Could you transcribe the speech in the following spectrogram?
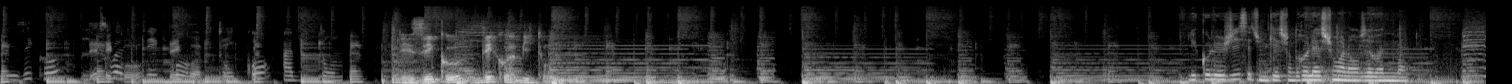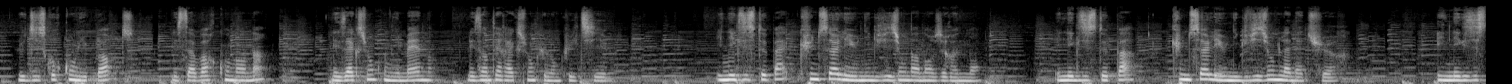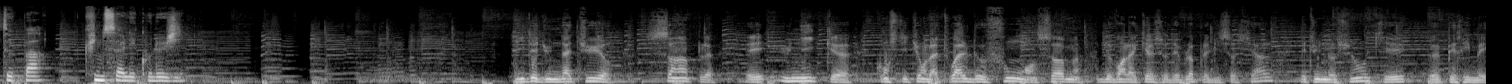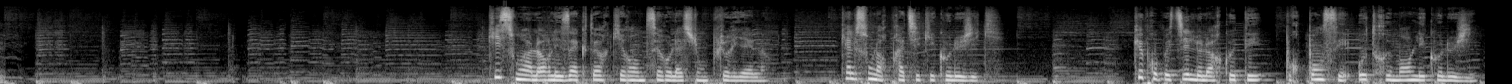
Les échos des cohabitants. Les échos des cohabitants. L'écologie, c'est une question de relation à l'environnement. Le discours qu'on lui porte, les savoirs qu'on en a, les actions qu'on y mène, les interactions que l'on cultive. Il n'existe pas qu'une seule et unique vision d'un environnement. Il n'existe pas qu'une seule et unique vision de la nature. Il n'existe pas qu'une seule écologie. L'idée d'une nature simple et unique, constituant la toile de fond, en somme, devant laquelle se développe la vie sociale, est une notion qui est euh, périmée. Qui sont alors les acteurs qui rendent ces relations plurielles? Quelles sont leurs pratiques écologiques? Que proposent-ils de leur côté pour penser autrement l'écologie?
